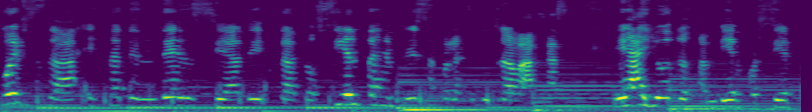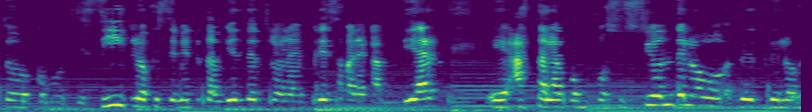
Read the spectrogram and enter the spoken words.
fuerza esta tendencia de estas 200 empresas con las que tú trabajas. Eh, hay otros también, por cierto, como triciclos que se meten también dentro de la empresa para cambiar eh, hasta la composición de, los de, los,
